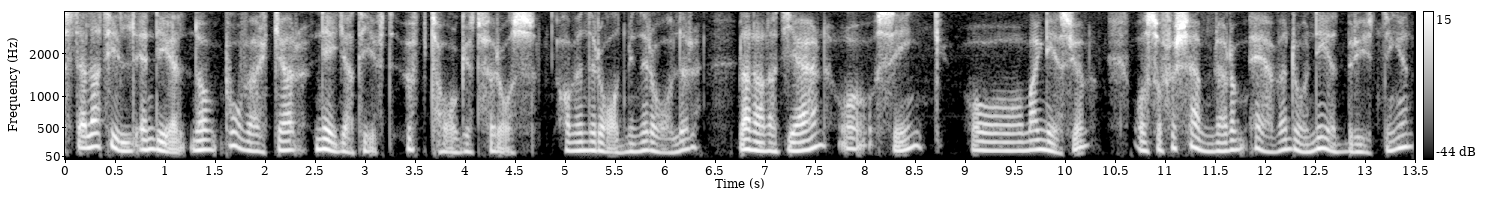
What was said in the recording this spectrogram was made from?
ställa till en del. De påverkar negativt upptaget för oss av en rad mineraler. Bland annat järn och zink och magnesium. Och så försämrar de även då nedbrytningen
